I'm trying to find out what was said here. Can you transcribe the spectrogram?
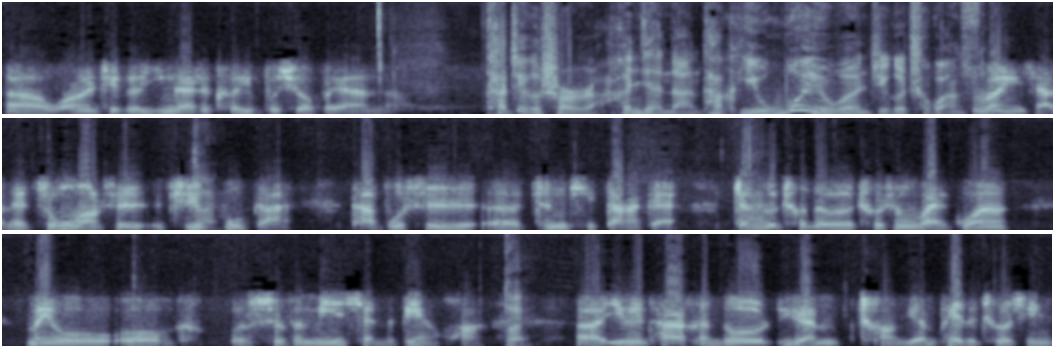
呃，我认为这个应该是可以不需要备案的。他这个事儿啊很简单，他可以问一问这个车管所。问一下，在中网是局部改，它不是呃整体大改，整个车的车身外观没有呃十分明显的变化。对，呃，因为它很多原厂原配的车型，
